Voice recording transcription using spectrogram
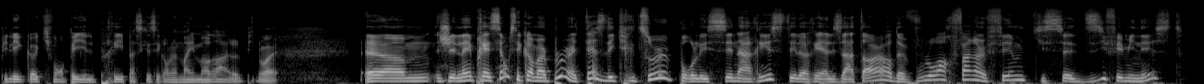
Puis les gars qui vont payer le prix parce que c'est complètement immoral. Puis Ouais. euh, j'ai l'impression que c'est comme un peu un test d'écriture pour les scénaristes et le réalisateur de vouloir faire un film qui se dit féministe.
